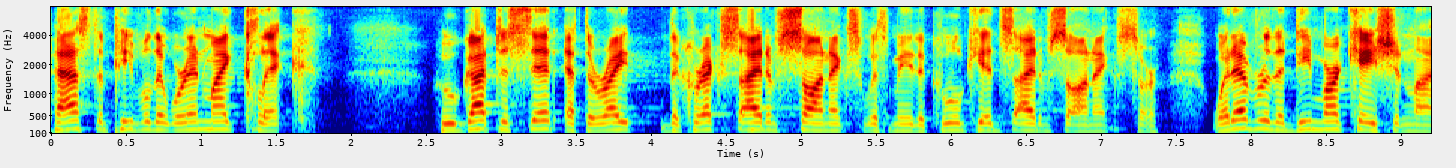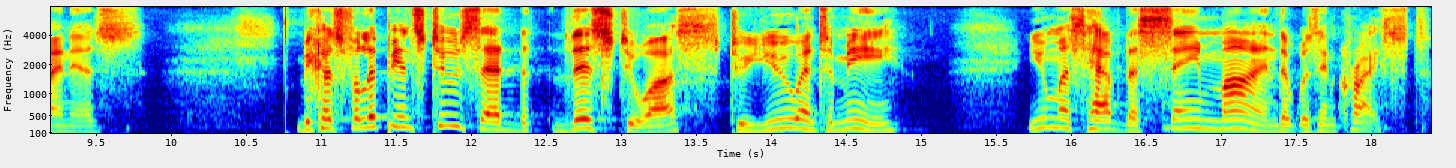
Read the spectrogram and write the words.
past the people that were in my clique who got to sit at the right the correct side of Sonics with me, the cool kid side of Sonics or whatever the demarcation line is. Because Philippians 2 said this to us, to you and to me, you must have the same mind that was in Christ,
